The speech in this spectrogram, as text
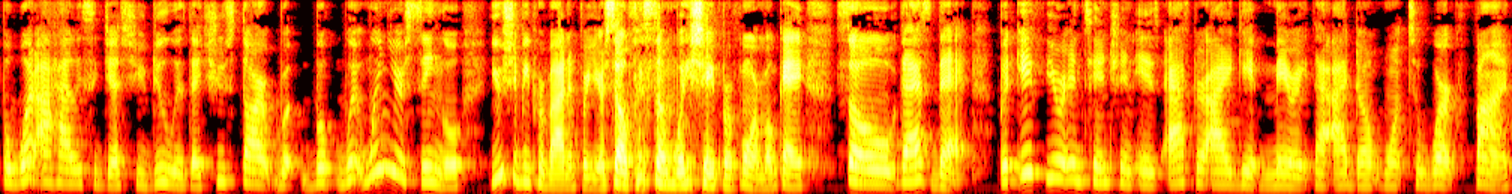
But what I highly suggest you do is that you start, but when you're single, you should be providing for yourself in some way, shape or form. Okay. So that's that. But if your intention is after I get married that I don't want to work, fine.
